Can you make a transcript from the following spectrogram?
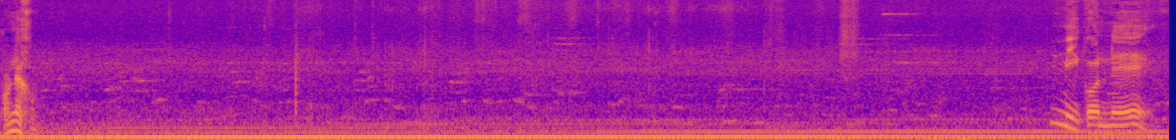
Conejo. Mi conejo.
